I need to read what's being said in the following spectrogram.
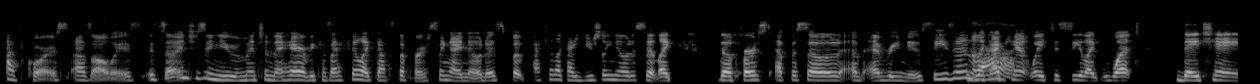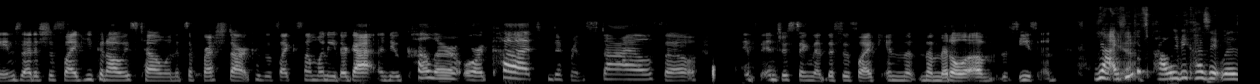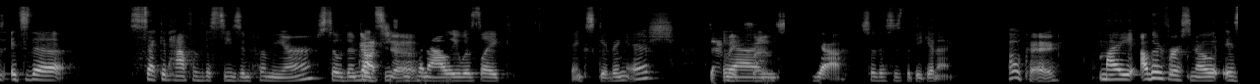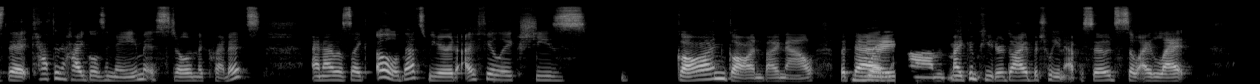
Of course, as always. It's so interesting you mentioned the hair because I feel like that's the first thing I notice, but I feel like I usually notice it like the first episode of every new season. Yeah. Like I can't wait to see like what they change. That it's just like you can always tell when it's a fresh start because it's like someone either got a new color or a cut, different style. So it's interesting that this is like in the, the middle of the season. Yeah, I yeah. think it's probably because it was it's the second half of the season premiere. So the gotcha. mid-season finale was like Thanksgiving ish. That makes and, sense. Yeah. So this is the beginning. Okay. My other first note is that Katherine Heigl's name is still in the credits. And I was like, oh, that's weird. I feel like she's gone, gone by now. But then right. um, my computer died between episodes. So I let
